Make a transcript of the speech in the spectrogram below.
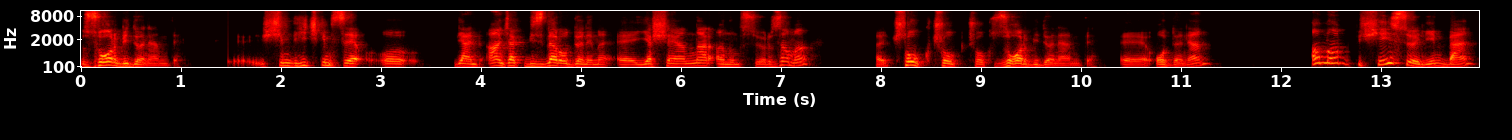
Zor bir dönemdi. E, şimdi hiç kimse o yani ancak bizler o dönemi e, yaşayanlar anımsıyoruz ama çok çok çok zor bir dönemdi e, o dönem. Ama şeyi söyleyeyim ben,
